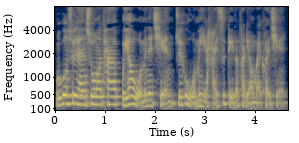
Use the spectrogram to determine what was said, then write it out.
不过虽然说他不要我们的钱，最后我们也还是给了他两百块钱。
